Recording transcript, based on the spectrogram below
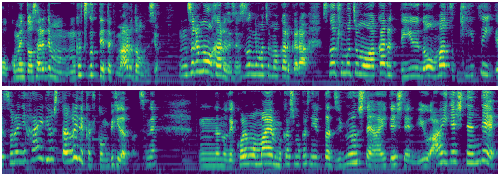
こうコメントをされてもムカつくっていう時もあると思うんですよ。それもわかるんですよ。その気持ちもわかるから、その気持ちもわかるっていうのをまず気づいて、それに配慮した上で書き込むべきだったんですね。なので、これも前、昔々に言った自分視点、相手視点で言う、相手視点で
